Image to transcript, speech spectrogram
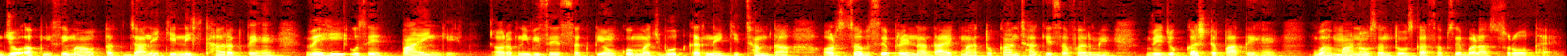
जो अपनी सीमाओं तक जाने की निष्ठा रखते हैं, वे ही उसे पाएँगे और अपनी विशेष शक्तियों को मज़बूत करने की क्षमता और सबसे प्रेरणादायक महत्वाकांक्षा के सफ़र में वे जो कष्ट पाते हैं, वह मानव संतोष का सबसे बड़ा स्रोत है।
